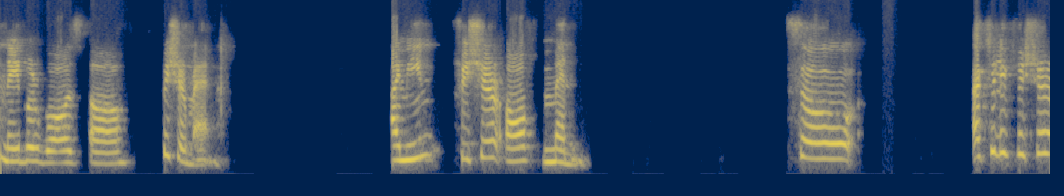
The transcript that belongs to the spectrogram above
neighbor was a fisherman. I mean, fisher of men. So, actually, fisher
